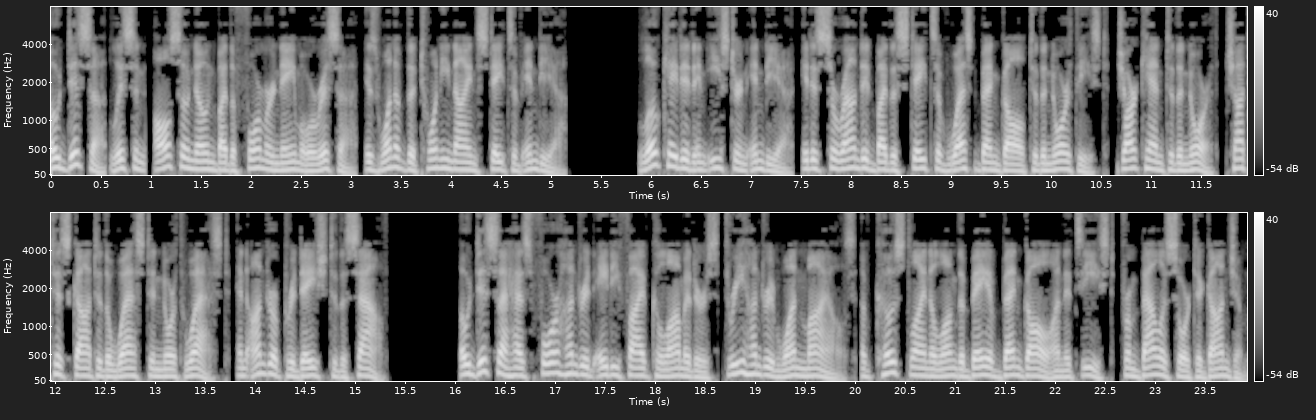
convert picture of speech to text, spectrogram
Odisha listen, also known by the former name Orissa, is one of the 29 states of India. Located in eastern India, it is surrounded by the states of West Bengal to the northeast, Jharkhand to the north, Chhattisgarh to the west and northwest, and Andhra Pradesh to the south. Odisha has 485 kilometers (301 miles) of coastline along the Bay of Bengal on its east, from Balasore to Ganjam.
